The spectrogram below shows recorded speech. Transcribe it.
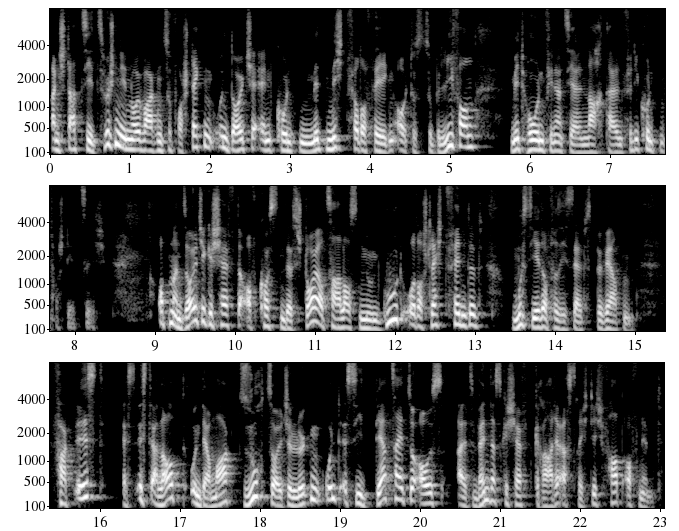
anstatt sie zwischen den Neuwagen zu verstecken und deutsche Endkunden mit nicht förderfähigen Autos zu beliefern, mit hohen finanziellen Nachteilen für die Kunden versteht sich. Ob man solche Geschäfte auf Kosten des Steuerzahlers nun gut oder schlecht findet, muss jeder für sich selbst bewerten. Fakt ist, es ist erlaubt und der Markt sucht solche Lücken und es sieht derzeit so aus, als wenn das Geschäft gerade erst richtig Fahrt aufnimmt.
